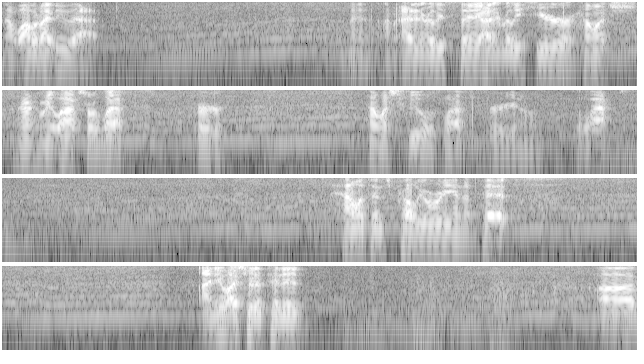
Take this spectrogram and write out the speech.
Now, why would I do that? I mean, I, mean, I didn't really say, I didn't really hear how much, how many laps are left, or how much fuel is left for, you know, the laps. Hamilton's probably already in the pits. I knew I should have pitted uh,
